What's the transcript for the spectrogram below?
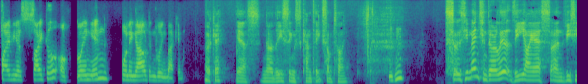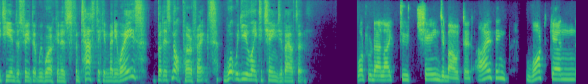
five years cycle of going in, pulling out, and going back in. Okay. Yes, no, these things can take some time. Mm-hmm. So, as you mentioned earlier, the EIS and VCT industry that we work in is fantastic in many ways, but it's not perfect. What would you like to change about it? What would I like to change about it? I think what can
